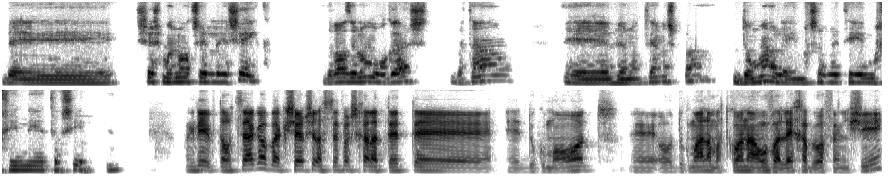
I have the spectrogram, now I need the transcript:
בשש מנות של שייק, הדבר הזה לא מורגש בטעם אה, ונותן השפעה דומה לאם עכשיו הייתי מכין אה, תבשיל. כן? מגניב. אתה רוצה אגב בהקשר של הספר שלך לתת אה, אה, דוגמאות, אה, או דוגמה למתכון האהוב עליך באופן אישי,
